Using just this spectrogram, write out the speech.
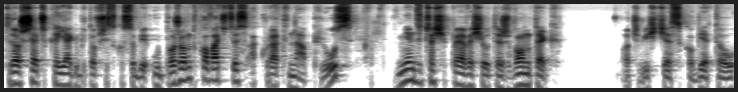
troszeczkę jakby to wszystko sobie uporządkować, co jest akurat na plus. W międzyczasie pojawia się też wątek oczywiście z kobietą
